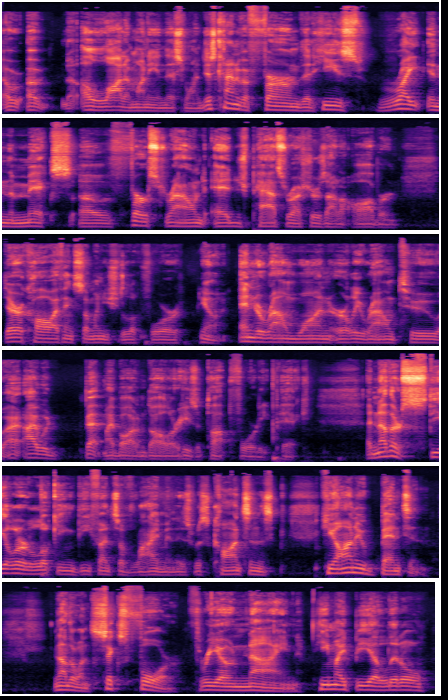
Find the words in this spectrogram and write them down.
a, a, a, lot of money in this one. Just kind of affirmed that he's right in the mix of first round edge pass rushers out of Auburn. Derick Hall, I think someone you should look for, you know, end of round one, early round two. I, I would bet my bottom dollar he's a top 40 pick. Another Steeler looking defensive lineman is Wisconsin's Keanu Benton. Another one, 6'4, 309. He might be a little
